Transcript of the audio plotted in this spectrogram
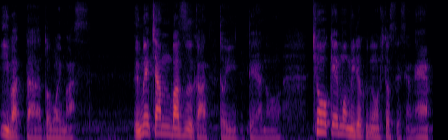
いいバッターだと思います。梅ちゃんバズーカといって、あの、強肩も魅力の一つですよね。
